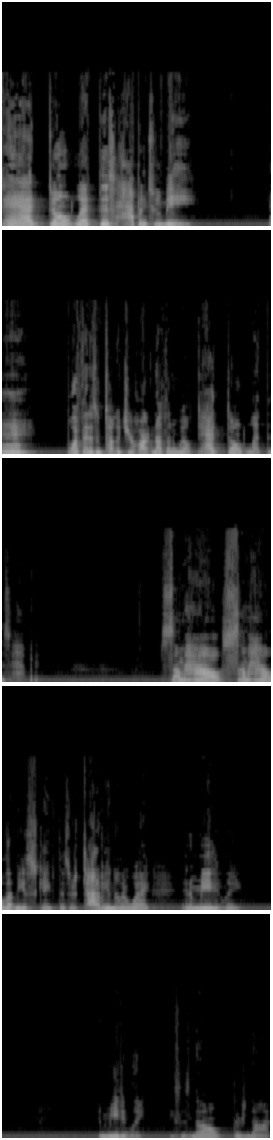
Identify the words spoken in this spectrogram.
Dad, don't let this happen to me. Mm. Boy, if that doesn't tug at your heart, nothing will. Dad, don't let this happen. Somehow, somehow, let me escape this. There's got to be another way. And immediately, immediately, he says, No, there's not.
